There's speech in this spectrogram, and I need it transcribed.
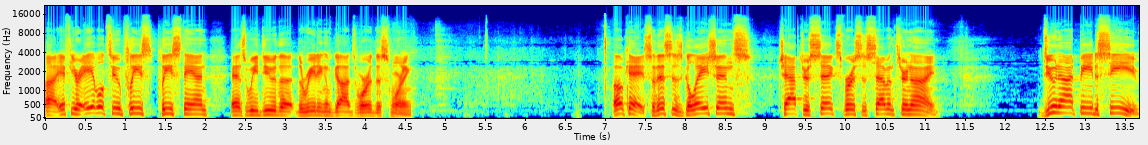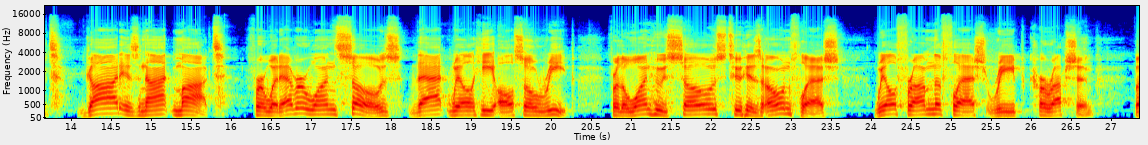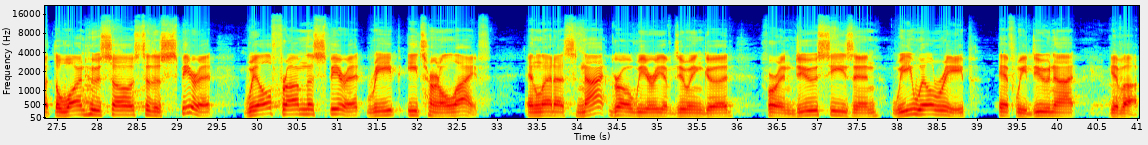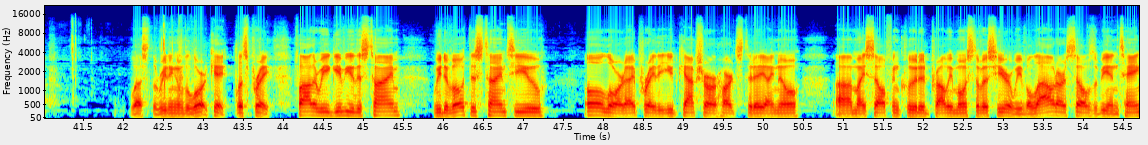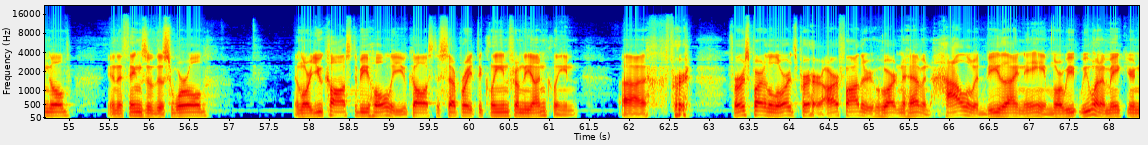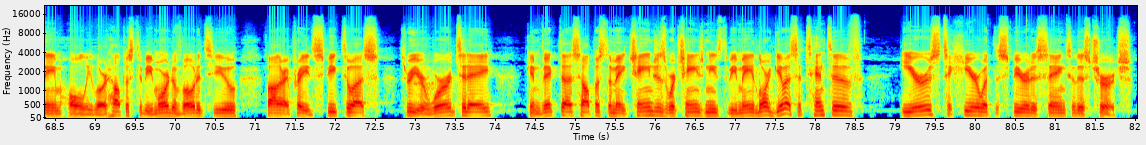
Uh, if you're able to, please, please stand as we do the, the reading of God's word this morning. Okay, so this is Galatians chapter 6, verses 7 through 9. Do not be deceived. God is not mocked. For whatever one sows, that will he also reap. For the one who sows to his own flesh will from the flesh reap corruption. But the one who sows to the Spirit will from the Spirit reap eternal life. And let us not grow weary of doing good, for in due season we will reap if we do not give up. Bless the reading of the Lord. Okay, let's pray. Father, we give you this time. We devote this time to you. Oh, Lord, I pray that you'd capture our hearts today. I know, uh, myself included, probably most of us here, we've allowed ourselves to be entangled in the things of this world. And Lord, you call us to be holy. You call us to separate the clean from the unclean. Uh, for, first part of the Lord's Prayer Our Father who art in heaven, hallowed be thy name. Lord, we, we want to make your name holy. Lord, help us to be more devoted to you. Father, I pray you'd speak to us through your word today. Convict us, help us to make changes where change needs to be made. Lord, give us attentive ears to hear what the Spirit is saying to this church.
